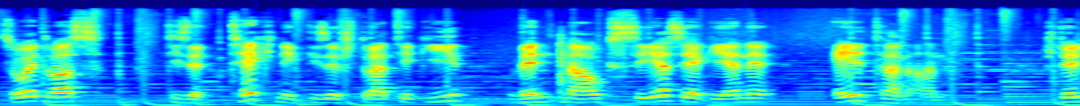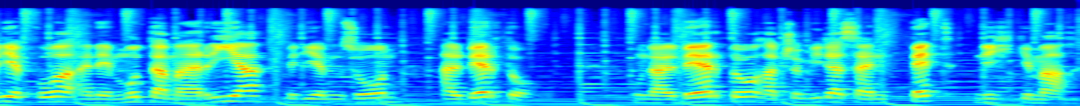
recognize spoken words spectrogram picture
So etwas, diese Technik, diese Strategie wenden auch sehr, sehr gerne Eltern an. Stell dir vor, eine Mutter Maria mit ihrem Sohn Alberto. Und Alberto hat schon wieder sein Bett nicht gemacht.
